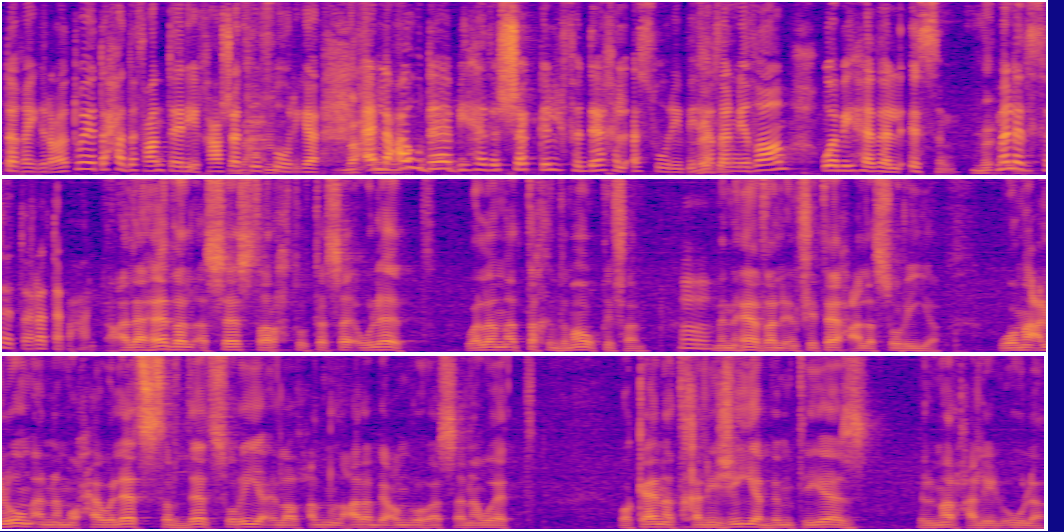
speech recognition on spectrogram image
متغيرات ويتحدث عن تاريخ عاشته سوريا نحن العودة بهذا الشكل في الداخل السوري بهذا النظام وبهذا الاسم. ما الذي سيترتب عنه؟ على هذا الأساس طرحت تساؤلات ولم أتخذ موقفا من هذا الانفتاح على سوريا. ومعلوم أن محاولات استرداد سوريا إلى الحضن العربي عمرها سنوات وكانت خليجية بامتياز بالمرحلة الأولى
